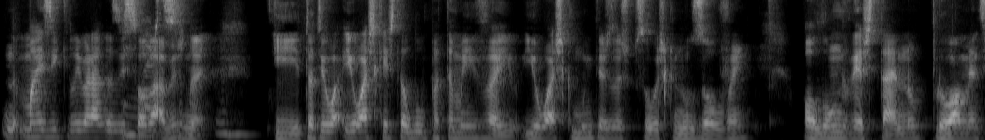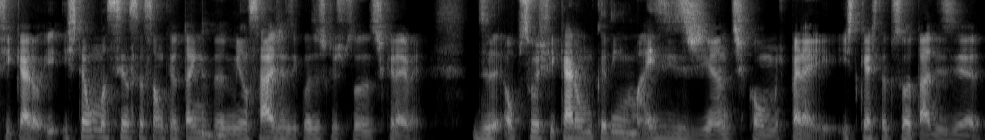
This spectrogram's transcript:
mais equilibradas e saudáveis, não é? Uhum. E portanto, eu, eu acho que esta lupa também veio, e eu acho que muitas das pessoas que nos ouvem ao longo deste ano provavelmente ficaram. Isto é uma sensação que eu tenho de Uhum. mensagens e coisas que as pessoas escrevem. De, ou pessoas ficaram um bocadinho mais exigentes, como: espera aí, isto que esta pessoa está a dizer,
